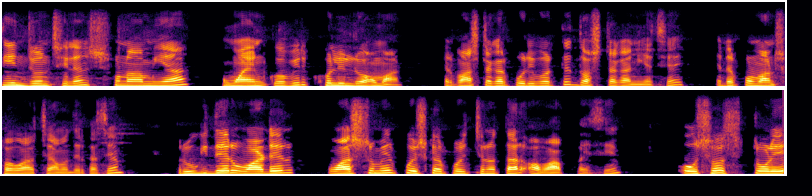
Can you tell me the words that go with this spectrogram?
তিনজন ছিলেন, সোনা মিয়া, হুমায়ুন কবির, খলিল রহমান। এর পাঁচ টাকার পরিবর্তে দশ টাকা নিয়েছে। এটা প্রমাণ সহ আছে আমাদের কাছে। রুগীদের ওয়ার্ডের ওয়াশরুমের পরিষ্কার পরিচ্ছন্নতার অভাব পাইছে। ঔষধ স্টোরে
